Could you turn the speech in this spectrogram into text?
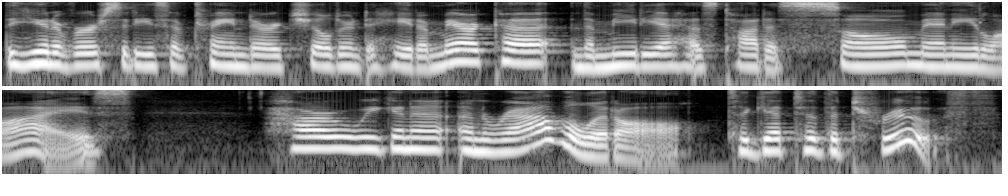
The universities have trained our children to hate America, and the media has taught us so many lies. How are we going to unravel it all to get to the truth?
